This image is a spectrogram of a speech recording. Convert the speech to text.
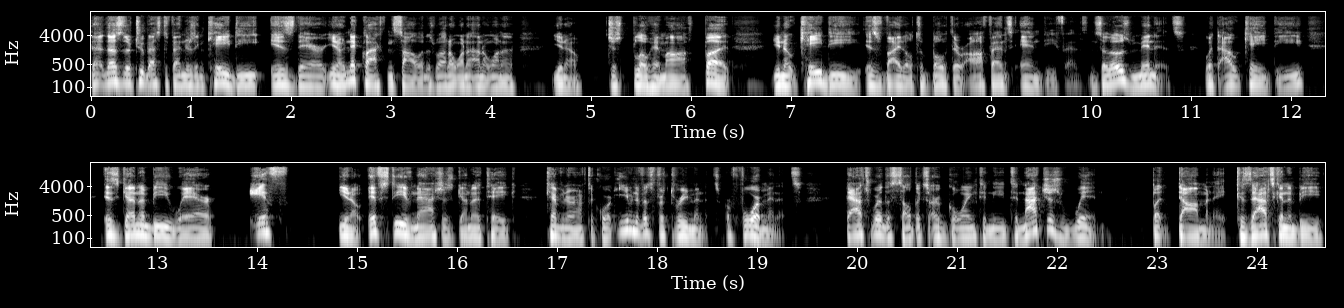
That, those are their two best defenders, and KD is there. You know, Nick Claxton solid as well. I don't want to, I don't want to, you know, just blow him off, but you know, KD is vital to both their offense and defense. And so those minutes without KD is gonna be where if you know, if Steve Nash is gonna take Kevin Durant off the court, even if it's for three minutes or four minutes. That's where the Celtics are going to need to not just win, but dominate, because that's going to be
